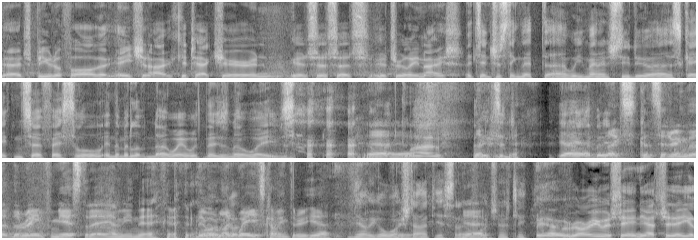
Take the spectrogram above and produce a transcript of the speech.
uh, it's beautiful. The ancient architecture, and it's just it's it's really nice. It's interesting that uh, we managed to do a skate and surf festival in the middle of nowhere with there's no waves. Yeah, yeah. Well, It's yeah, yeah, but Like it's considering the, the rain from yesterday, I mean, there were like waves coming through here. yeah, we got washed out yesterday, Yeah. unfortunately. you know, Rory was saying yesterday, you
